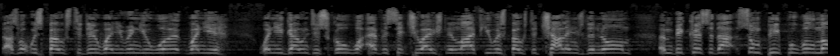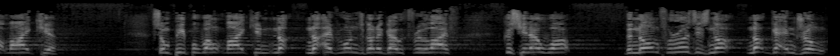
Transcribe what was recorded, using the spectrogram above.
That's what we're supposed to do when you're in your work, when you when you go into school, whatever situation in life, you were supposed to challenge the norm. And because of that, some people will not like you. Some people won't like you. Not, not everyone's going to go through life. Because you know what? The norm for us is not, not getting drunk.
